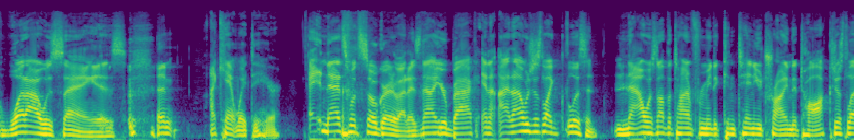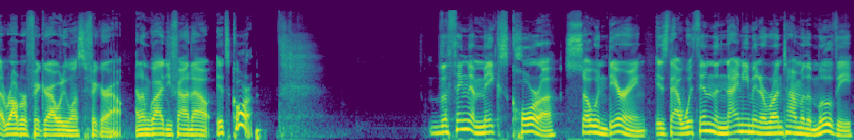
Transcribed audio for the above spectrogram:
What I was saying is And I can't wait to hear. And that's what's so great about it is now you're back, and and I was just like, listen, now is not the time for me to continue trying to talk. Just let Robert figure out what he wants to figure out, and I'm glad you found out it's Quorra. The thing that makes Quorra so endearing is that within the 90 minute runtime of the movie,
